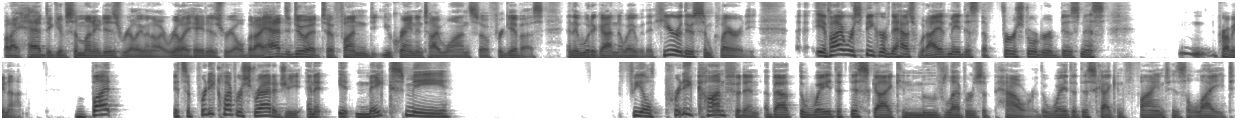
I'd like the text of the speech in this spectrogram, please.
but I had to give some money to Israel, even though I really hate Israel, but I had to do it to fund Ukraine and Taiwan, so forgive us. And they would have gotten away with it. Here, there's some clarity. If I were Speaker of the House, would I have made this the first order of business? Probably not. But it's a pretty clever strategy, and it, it makes me feel pretty confident about the way that this guy can move levers of power, the way that this guy can find his light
